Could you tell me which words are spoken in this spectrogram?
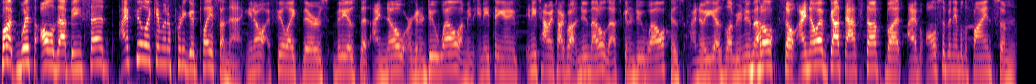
But with all of that being said, I feel like I'm in a pretty good place on that. You know, I feel like there's videos that I know are going to do well. I mean, anything, anytime I talk about nu metal, that's going to do well because I know you guys love your nu metal. So I know I've got that stuff, but I've also been able to find some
